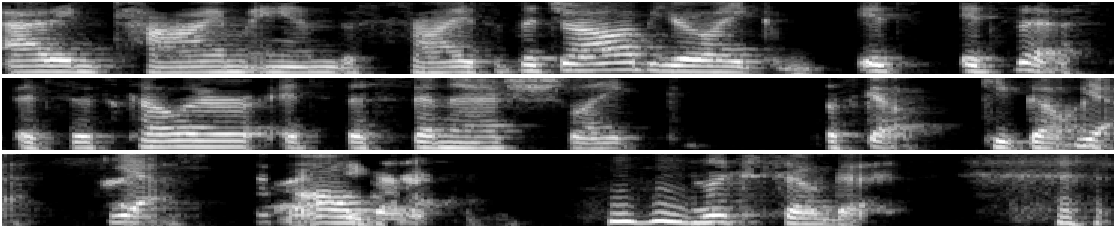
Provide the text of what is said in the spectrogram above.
adding time and the size of the job, you're like, it's it's this, it's this color, it's this finish. Like, let's go, keep going. Yeah, yeah. So all good. it looks so good.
